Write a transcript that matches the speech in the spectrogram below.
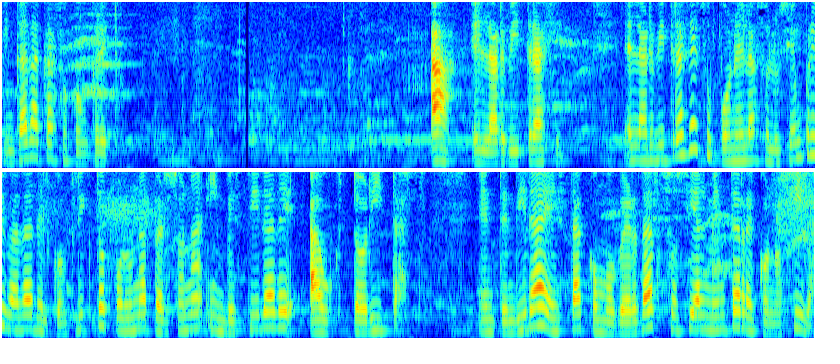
en cada caso concreto. A. El arbitraje. El arbitraje supone la solución privada del conflicto por una persona investida de autoritas, entendida esta como verdad socialmente reconocida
